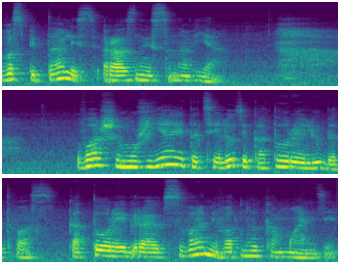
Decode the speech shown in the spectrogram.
воспитались разные сыновья. Ваши мужья – это те люди, которые любят вас, которые играют с вами в одной команде.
